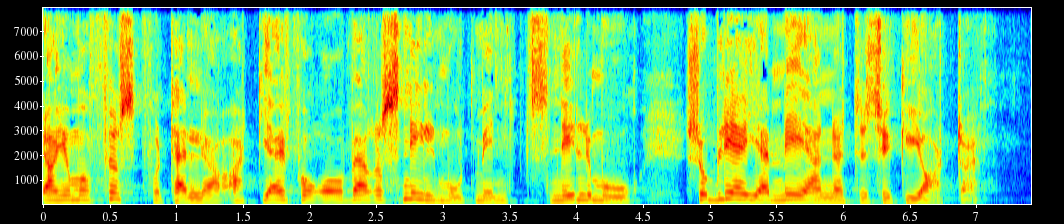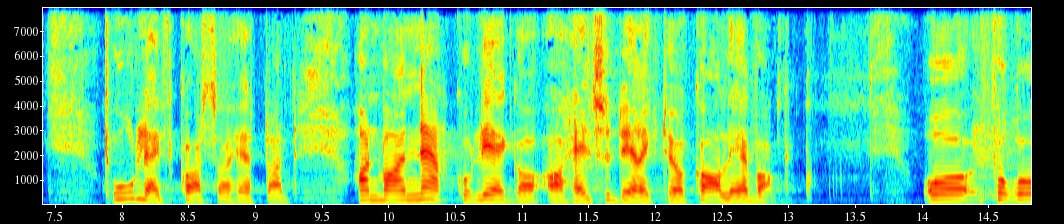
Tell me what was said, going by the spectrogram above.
Ja, jeg må først fortelle at jeg for å være snill mot min snille mor, så ble jeg med henne til psykiater. Torleif Kasa het han. Han var en nær kollega av helsedirektør Karl Evang. Og For å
